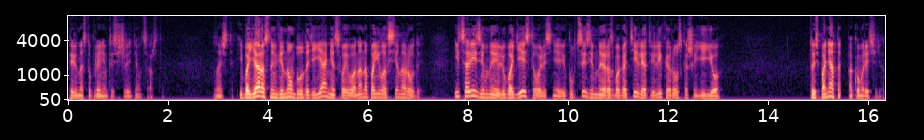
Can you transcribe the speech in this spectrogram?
перед наступлением тысячелетнего царства. Значит, ибо яростным вином блудодеяния своего она напоила все народы. И цари земные любодействовали с ней, и купцы земные разбогатели от великой роскоши ее – то есть понятно, о ком речь идет.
